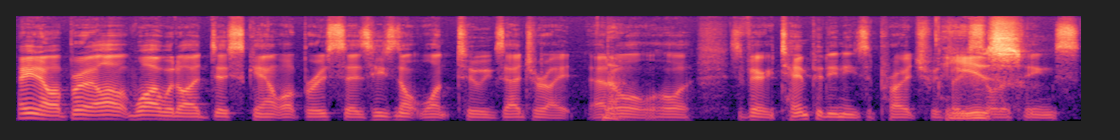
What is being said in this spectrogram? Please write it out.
you know, uh, why would I discount what Bruce says? He's not want to exaggerate at No. all, or he's very tempered in his approach with He these is. sort of things.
